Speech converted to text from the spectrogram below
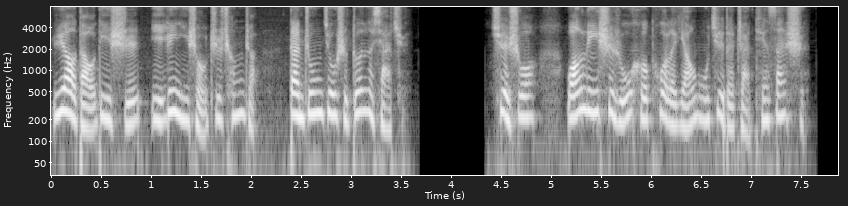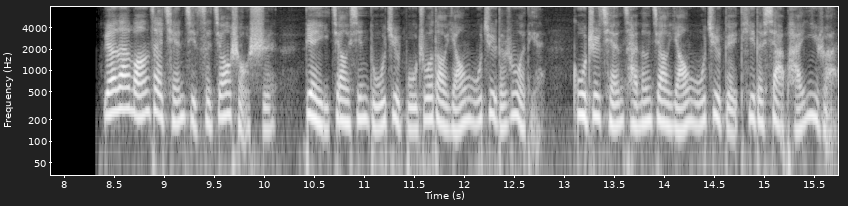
欲要倒地时，以另一手支撑着，但终究是蹲了下去。却说王离是如何破了杨无惧的斩天三式？原来王在前几次交手时，便以匠心独具捕捉到杨无惧的弱点，故之前才能将杨无惧给踢得下盘一软，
